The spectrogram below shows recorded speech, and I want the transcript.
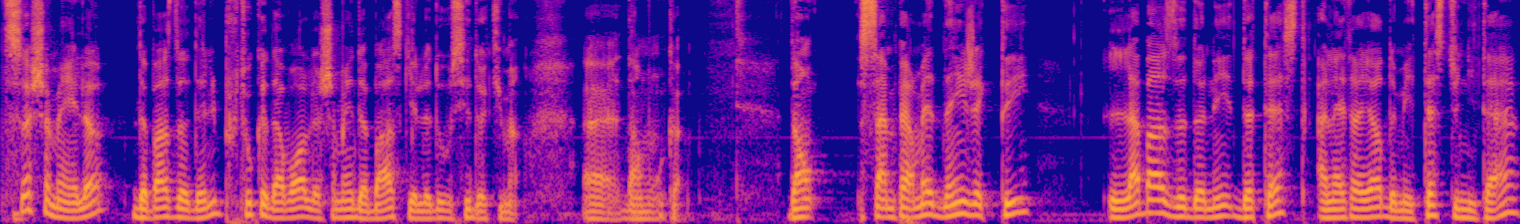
ce chemin-là de base de données plutôt que d'avoir le chemin de base qui est le dossier document, euh, dans mon cas. Donc, ça me permet d'injecter la base de données de test à l'intérieur de mes tests unitaires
